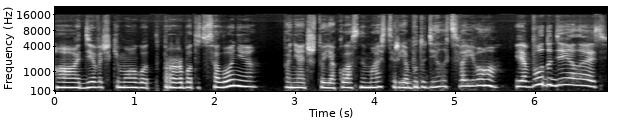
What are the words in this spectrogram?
э, девочки могут проработать в салоне, понять, что я классный мастер, я буду делать свое я буду делать.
